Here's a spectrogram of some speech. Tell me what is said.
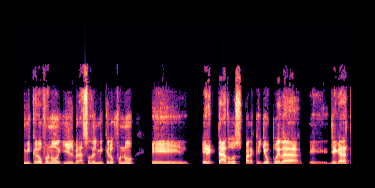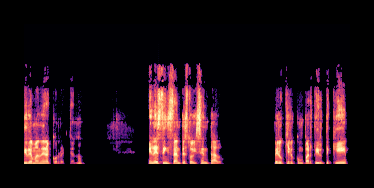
micrófono y el brazo del micrófono eh, erectados para que yo pueda eh, llegar a ti de manera correcta, ¿no? En este instante estoy sentado, pero quiero compartirte que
